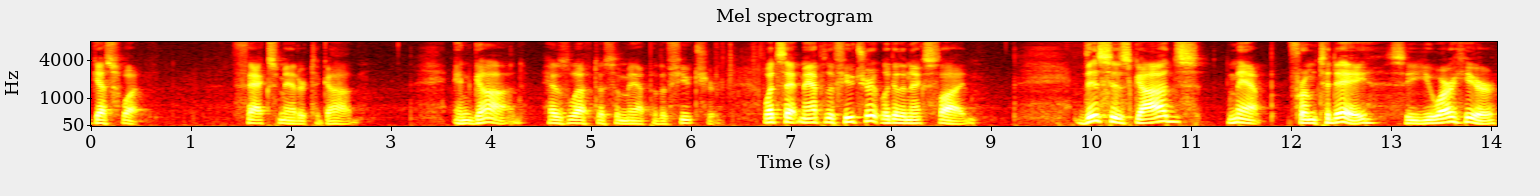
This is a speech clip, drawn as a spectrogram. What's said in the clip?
Guess what? Facts matter to God. And God has left us a map of the future. What's that map of the future? Look at the next slide. This is God's map from today. See, you are here.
